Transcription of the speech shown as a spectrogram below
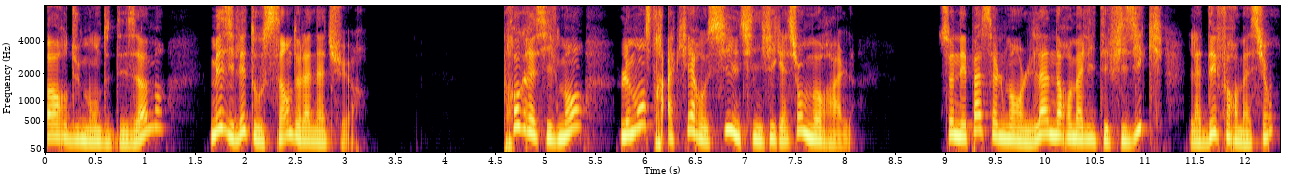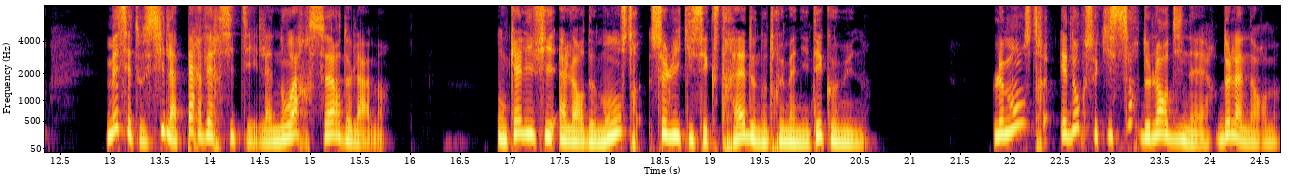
hors du monde des hommes, mais il est au sein de la nature. Progressivement, le monstre acquiert aussi une signification morale. Ce n'est pas seulement l'anormalité physique, la déformation, mais c'est aussi la perversité, la noirceur de l'âme. On qualifie alors de monstre celui qui s'extrait de notre humanité commune. Le monstre est donc ce qui sort de l'ordinaire, de la norme.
